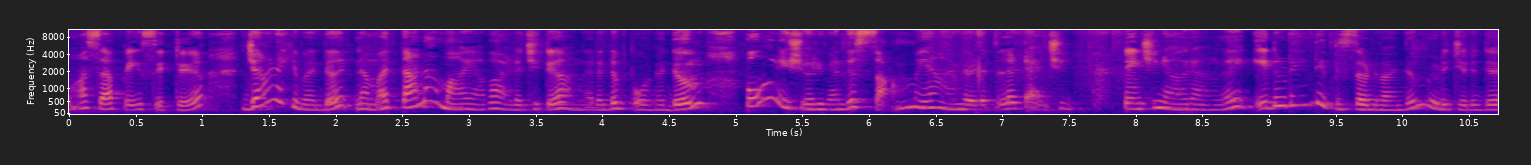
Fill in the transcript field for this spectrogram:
மாசாக பேசிட்டு ஜானகி வந்து நம்ம தன மாயாவை அழைச்சிட்டு அங்கேருந்து போனதும் புவனேஸ்வரி வந்து செம்மையாக அந்த இடத்துல டென்ஷன் டென்ஷன் ஆகுறாங்க. இதோட இந்த எபிசோட் வந்து முடிச்சிருது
